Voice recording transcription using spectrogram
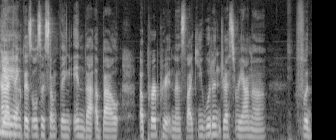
And Yeah, I yeah. think there's also something in that about appropriateness. Like you wouldn't dress Rihanna for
